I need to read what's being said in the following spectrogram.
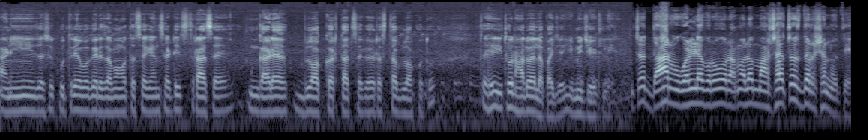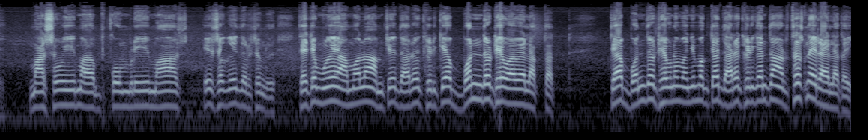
आणि जसे कुत्रे वगैरे जमा होतात सगळ्यांसाठीच त्रास आहे. गाड्या ब्लॉक करतात सगळं रस्ता ब्लॉक होतो. तर हे इथून हलवायला पाहिजे इमिजिएटली तर दार उघडल्याबरोबर आम्हाला माशाचंच दर्शन होते. मासोळी मा कोंबडी मांस हे सगळे दर्शन होते त्याच्यामुळे आम्हाला आमचे दारं खिडक्या बंद ठेवाव्या लागतात. त्या बंद ठेवणं म्हणजे मग त्या दारं खिडक्यांचा अर्थच नाही राहिला काही.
